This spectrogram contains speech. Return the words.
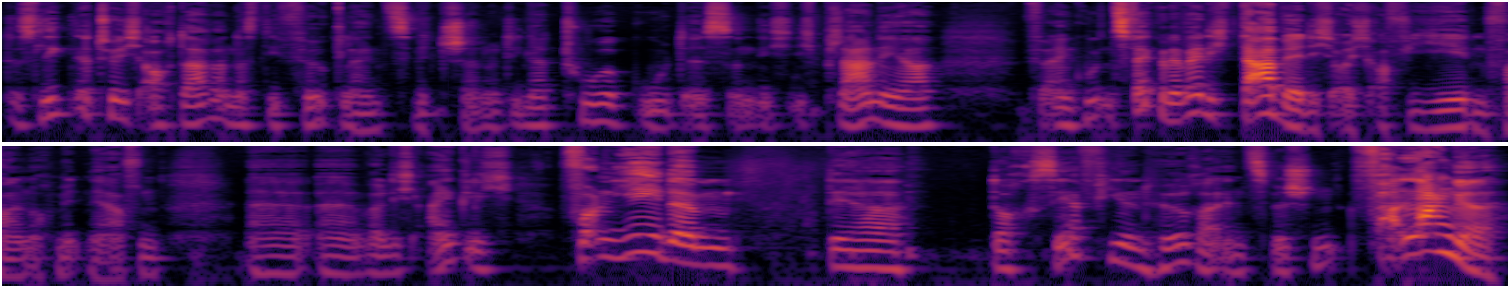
Das liegt natürlich auch daran, dass die Vöglein zwitschern und die Natur gut ist. Und ich, ich plane ja für einen guten Zweck. Und da werde ich, da werde ich euch auf jeden Fall noch mitnerven, äh, äh, weil ich eigentlich von jedem der doch sehr vielen Hörer inzwischen verlange,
